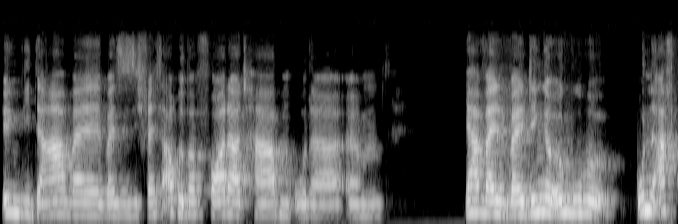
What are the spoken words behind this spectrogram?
irgendwie da, weil, weil sie sich vielleicht auch überfordert haben oder ähm, ja, weil, weil Dinge irgendwo unacht,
